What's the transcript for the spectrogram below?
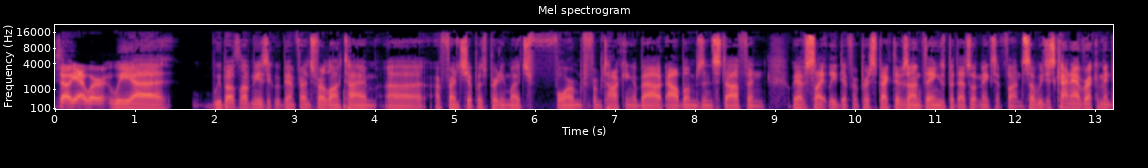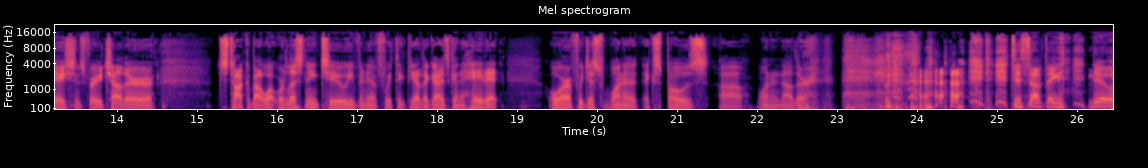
So yeah, we're we uh we both love music. We've been friends for a long time. Uh our friendship was pretty much formed from talking about albums and stuff and we have slightly different perspectives on things, but that's what makes it fun. So we just kind of have recommendations for each other. Just talk about what we're listening to even if we think the other guy's going to hate it or if we just want to expose uh, one another to something new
